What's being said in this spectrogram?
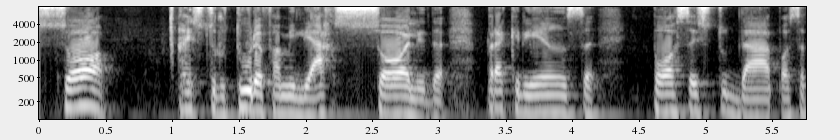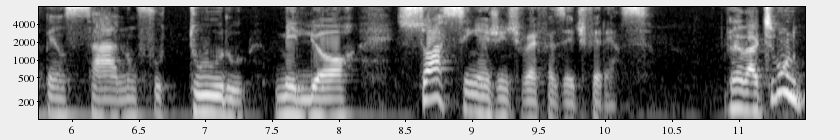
só a estrutura familiar sólida para a criança possa estudar, possa pensar num futuro melhor. Só assim a gente vai fazer a diferença. Verdade. Simone,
